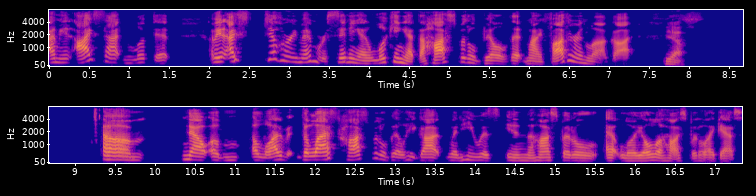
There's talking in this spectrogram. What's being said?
I mean, I sat and looked at, I mean, I still remember sitting and looking at the hospital bill that my father-in-law got. Yeah. Um, now a, a lot of it, the last hospital bill he got when he was in the hospital at Loyola Hospital, I guess,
